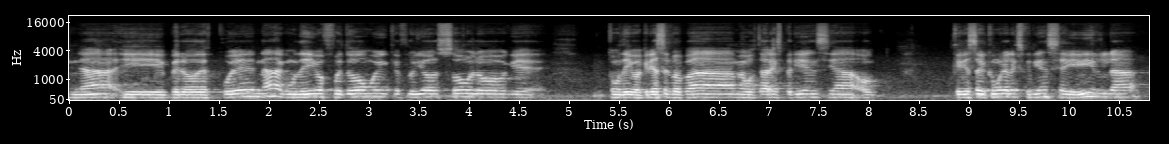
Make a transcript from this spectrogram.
¿ya? Y, pero después, nada, como te digo, fue todo muy que fluyó solo, que, como te digo, quería ser papá, me gustaba la experiencia, o quería saber cómo era la experiencia, vivirla.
